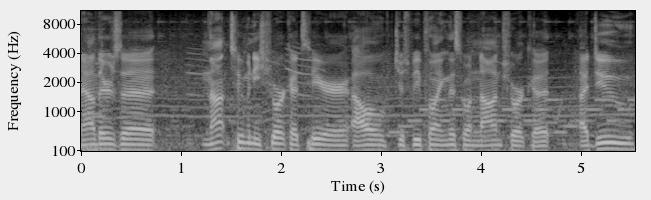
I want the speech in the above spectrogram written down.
Now there's a not too many shortcuts here. I'll just be playing this one non-shortcut. I do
